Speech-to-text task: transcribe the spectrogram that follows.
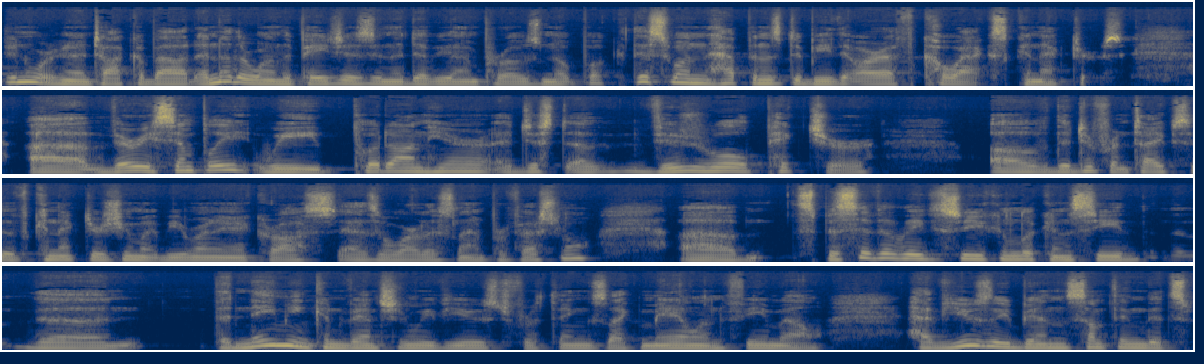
We're going to talk about another one of the pages in the WLAN Pros notebook. This one happens to be the RF coax connectors. Uh, very simply, we put on here a, just a visual picture of the different types of connectors you might be running across as a wireless LAN professional, um, specifically so you can look and see the the naming convention we've used for things like male and female have usually been something that's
